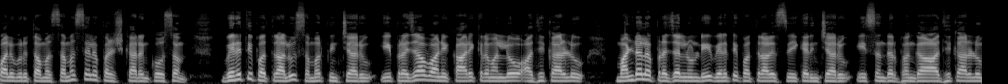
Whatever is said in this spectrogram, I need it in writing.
పలువురు తమ సమస్యల పరిష్కారం కోసం వినతి పత్రాలు సమర్పించారు. ఈ ప్రజావాణి కార్యక్రమంలో అధికారులు మండల ప్రజల నుండి వినతి పత్రాలు స్వీకరించారు. ఈ సందర్భంగా అధికారులు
